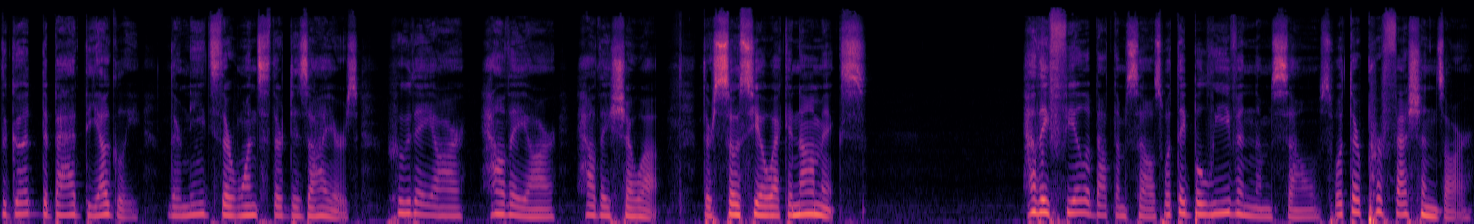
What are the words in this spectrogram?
the good, the bad, the ugly, their needs, their wants, their desires, who they are, how they are, how they show up, their socioeconomics, how they feel about themselves, what they believe in themselves, what their professions are.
